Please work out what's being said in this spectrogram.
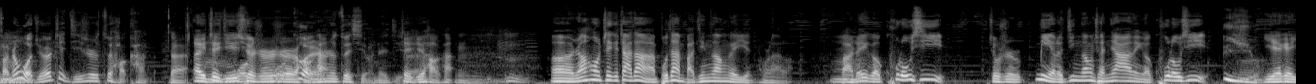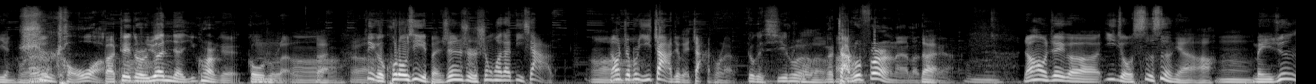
反正我觉得这集是最好看的，对。哎，这集确实是个人是最喜欢这集。这集好看。嗯。嗯，呃，然后这个炸弹啊，不但把金刚给引出来了，嗯。把这个骷髅蜥蜴，就是灭了金刚全家那个骷髅蜥蜴，哎呦，也给引出来了。世仇啊！把这对冤家一块儿给勾出来了，啊，是吧这个骷髅蜥蜴本身是生活在地下的，然然后这不是一炸就给炸出来了。就给吸出来了。给炸出缝儿来了，对嗯然后这个一九四四年啊，嗯美军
